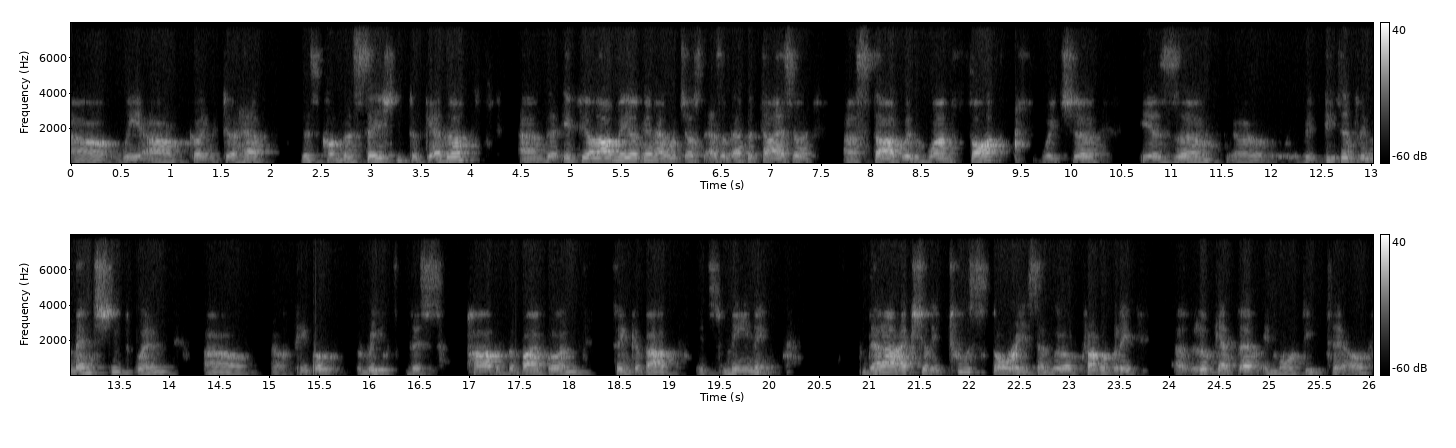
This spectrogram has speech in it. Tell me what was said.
uh, we are going to have this conversation together. And if you allow me again, I would just, as an appetizer, uh, start with one thought, which uh, is uh, uh, repeatedly mentioned when uh, people read this part of the Bible and think about its meaning. There are actually two stories, and we will probably look at them in more detail.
